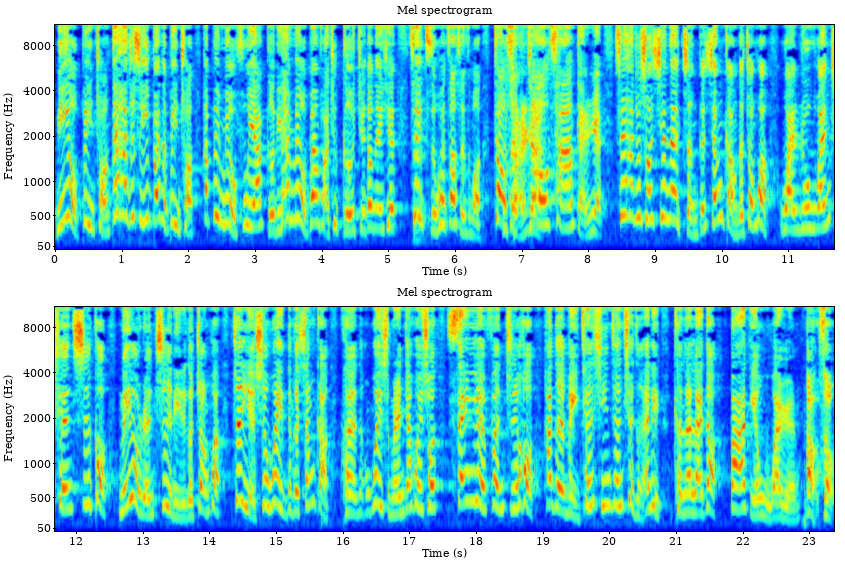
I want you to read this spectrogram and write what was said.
你有病床，但他就是一般的病床，他并没有负压隔离，他没有办法去隔绝到那些，所以只会造成什么？造成交叉感染。所以他就说，现在整个香港的状况宛如完全失控，没有人治理的一个状况。这也是为那个香。香港可能为什么人家会说三月份之后，它的每天新增确诊案例可能来到八点五万人？好，so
